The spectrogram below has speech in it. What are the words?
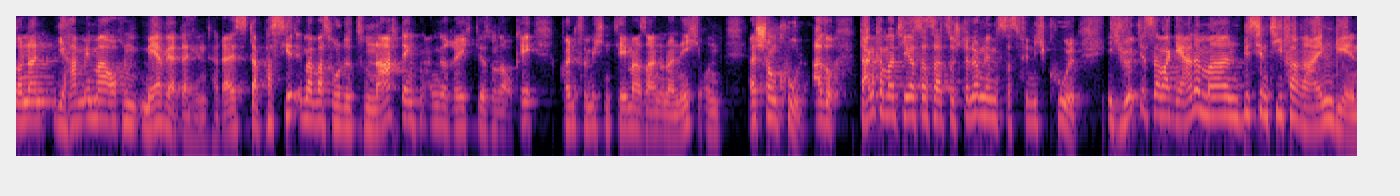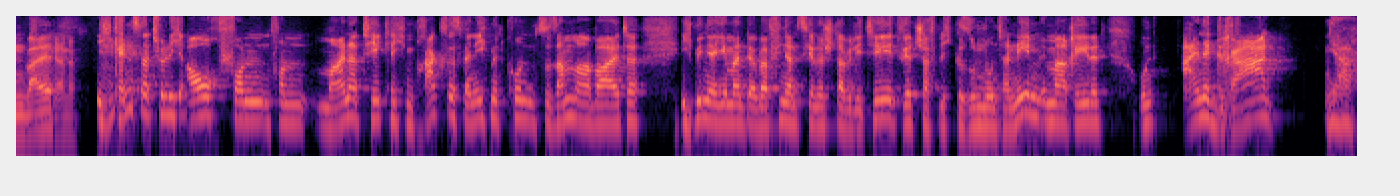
sondern die haben immer auch einen Mehrwert dahinter. Da ist, da passiert immer was, wo du zum Nachdenken angeregt wirst und sagst, okay, könnte für mich ein Thema sein oder nicht. Und das ist schon cool. Also danke, Matthias, dass du da zur Stellung nimmst. Das finde ich cool. Ich würde jetzt aber gerne mal ein bisschen tiefer reingehen, weil gerne. ich mhm. kenne es natürlich auch von, von meiner täglichen Praxis, wenn ich mit Kunden zusammenarbeite. Ich bin ja jemand, der über finanzielle Stabilität, wirtschaftlich gesunde Unternehmen immer redet und eine Grad, ja,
